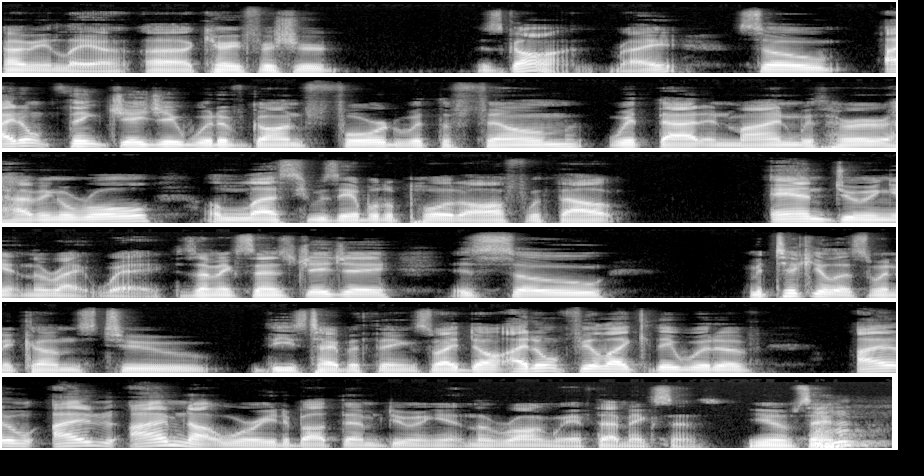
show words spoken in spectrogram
I mean, Leia, uh, Carrie Fisher is gone, right? So I don't think JJ would have gone forward with the film with that in mind, with her having a role, unless he was able to pull it off without and doing it in the right way. Does that make sense? JJ is so meticulous when it comes to these type of things. So I don't, I don't feel like they would have, I I, I'm not worried about them doing it in the wrong way, if that makes sense. You know what I'm saying? Mhm.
